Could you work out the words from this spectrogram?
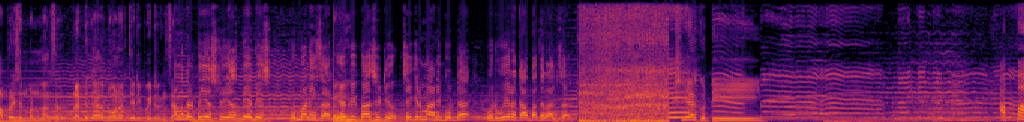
ஆப்ரேஷன் பண்ணுவாங்க சார். பிளட்டுக்காக டோனர் தேடி போயிட்டு இருக்குங்க சார் நாமக்கல் பிஎஸ் டு good morning sir AB positive சீக்கிரமாக அனுப்பிவிட்ட ஒரு உயிரை காப்பாற்றலாம் சார் ஷியா குட்டி அப்பா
